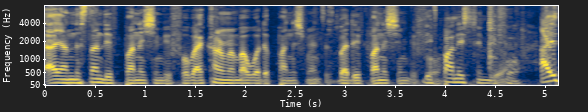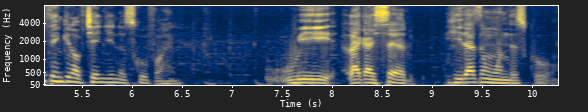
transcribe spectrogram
I understand they've punished him before, but I can't remember what the punishment is. But they've punished him before. They've punished him Yeah. before. Are you thinking of changing the school for him? we, like I said, he doesn't want the school.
